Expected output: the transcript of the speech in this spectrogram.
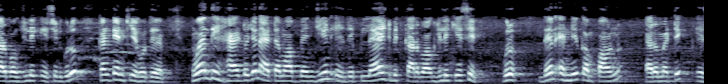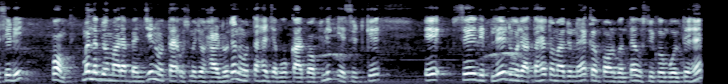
कार्बोक्सिलिक एसिड ग्रुप कंटेन किए होते हैं। When the hydrogen atom of benzene is replaced with carboxylic acid group then a new compound aromatic acid is form मतलब जो हमारा बेंजीन होता है, उसमें जो हाइड्रोजन होता है, जब वो कार्बोक्सिलिक एसिड के ए से रिप्लेस्ड हो जाता है तो हमारा जो नया कंपाउंड बनता है, उसी को हम बोलते हैं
